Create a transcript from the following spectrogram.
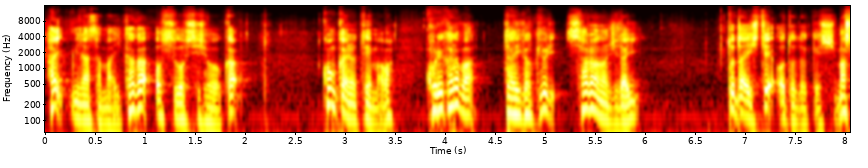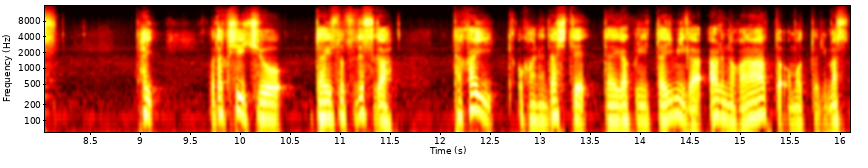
はい皆様いかがお過ごしでしょうか。今回のテーマはこれからは大学よりサラの時代と題してお届けします。はい私一応大卒ですが高いお金出して大学に行った意味があるのかなと思っております。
